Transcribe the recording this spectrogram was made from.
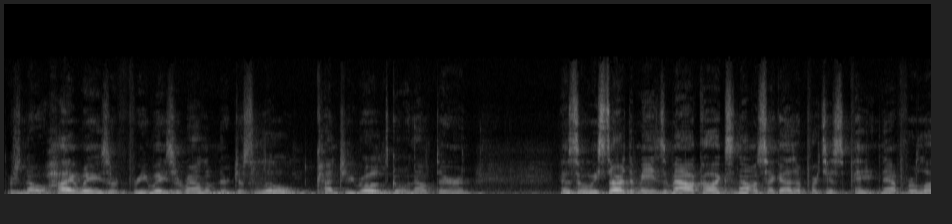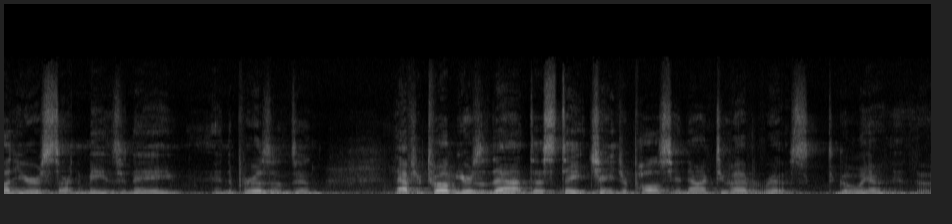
there's no highways or freeways around them. They're just little country roads going out there, and and so we started the means of Alcoholics Anonymous. I got to participate in that for a lot of years, starting the means in a in the prisons. And after 12 years of that, the state changed their policy, and now I'm too high of a risk to go in. And uh,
